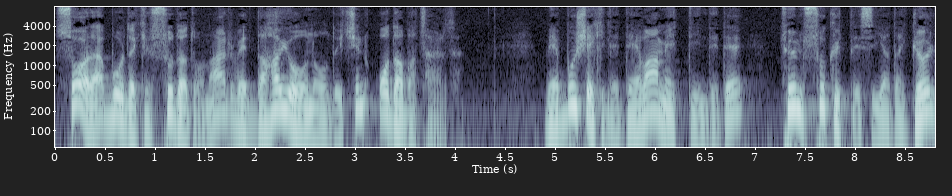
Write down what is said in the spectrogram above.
Sonra buradaki su da donar ve daha yoğun olduğu için o da batardı. Ve bu şekilde devam ettiğinde de tüm su kütlesi ya da göl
